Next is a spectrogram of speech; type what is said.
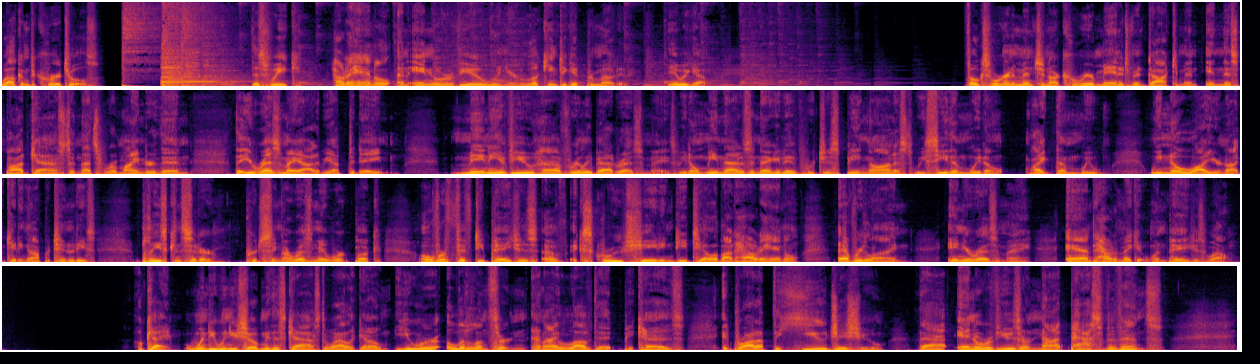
Welcome to Career Tools. This week, how to handle an annual review when you're looking to get promoted. Here we go. Folks, we're going to mention our career management document in this podcast, and that's a reminder then that your resume ought to be up to date. Many of you have really bad resumes. We don't mean that as a negative. We're just being honest. We see them, we don't like them. We we know why you're not getting opportunities. Please consider purchasing our resume workbook, over 50 pages of excruciating detail about how to handle every line in your resume and how to make it one page as well. Okay, Wendii, when you showed me this cast a while ago, you were a little uncertain, and I loved it because it brought up the huge issue that annual reviews are not passive events.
